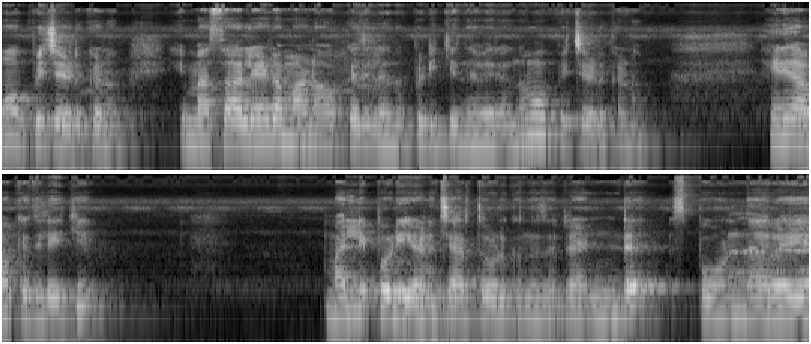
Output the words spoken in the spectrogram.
മൂപ്പിച്ചെടുക്കണം. ഈ മസാലയുടെ മണമൊക്കെ ഇതിലൊന്ന് പിടിക്കുന്നവരെ ഒന്ന് മൂപ്പിച്ചെടുക്കണം. ഇനി നമുക്കിതിലേക്ക് മല്ലിപ്പൊടിയാണ് ചേർത്ത് കൊടുക്കുന്നത്. രണ്ട് സ്പൂൺ നിറയെ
